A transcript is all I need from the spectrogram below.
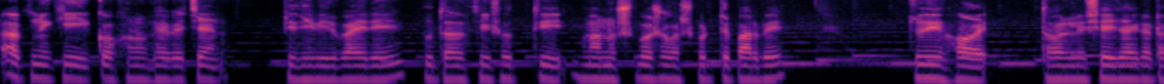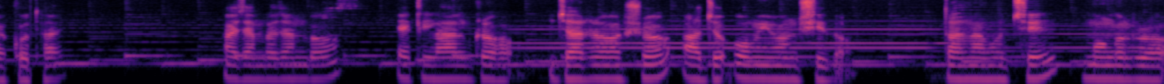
আপনি কি কখনো ভেবেছেন পৃথিবীর বাইরে কোথাও কি সত্যি মানুষ বসবাস করতে পারবে? যদি হয়, তাহলে সেই জায়গাটা কোথায়? আজ আমরা জানব এক লাল গ্রহ, যার রহস্য আজও অমীমাংসিত। তার নাম হচ্ছে মঙ্গল গ্রহ।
